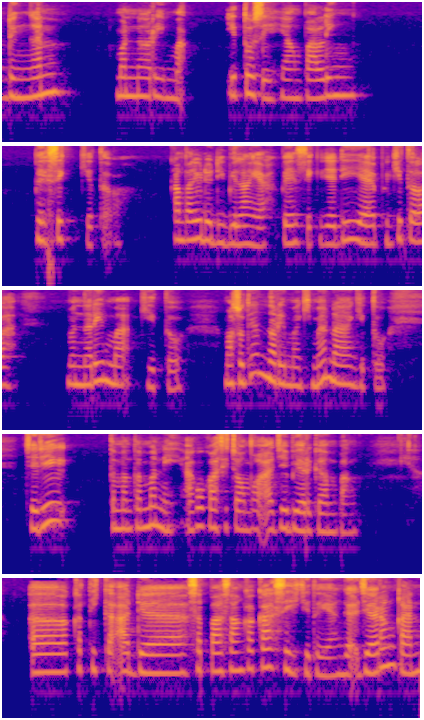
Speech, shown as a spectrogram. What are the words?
dengan menerima. Itu sih yang paling basic gitu. Kan tadi udah dibilang ya basic. Jadi ya begitulah menerima gitu. Maksudnya menerima gimana gitu? Jadi teman-teman nih, aku kasih contoh aja biar gampang. Uh, ketika ada sepasang kekasih gitu ya, nggak jarang kan,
